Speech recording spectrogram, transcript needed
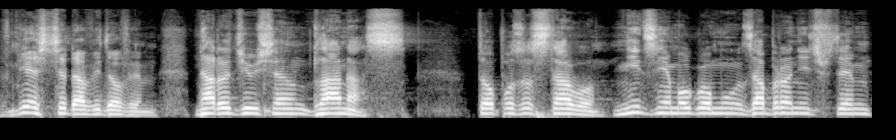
w mieście Dawidowym. Narodził się dla nas. To pozostało. Nic nie mogło mu zabronić w tym,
